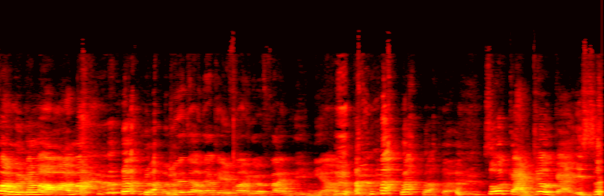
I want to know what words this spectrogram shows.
放了个老阿妈，我觉得在我家可以放一个范林娘，说改就改一声。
